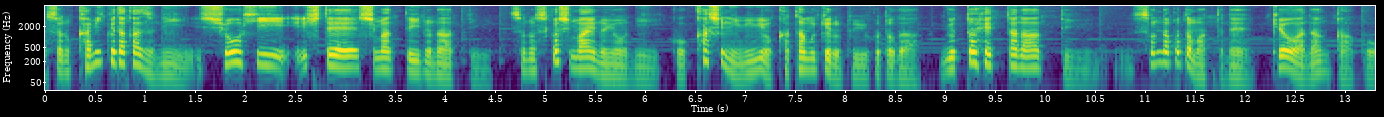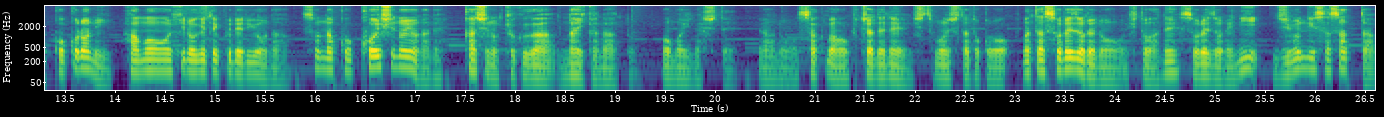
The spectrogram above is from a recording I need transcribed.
その噛み砕かずに消費してしまっているなっていう。その少し前のようにこう歌詞に耳を傾けるということがぐっと減ったなっていう。そんなこともあってね今日はなんかこう心に波紋を広げてくれるようなそんなこう小石のようなね歌詞の曲がないかなと思いまして。あの昨晩オプチャでね質問したところまたそれぞれの人はねそれぞれに自分に刺さった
